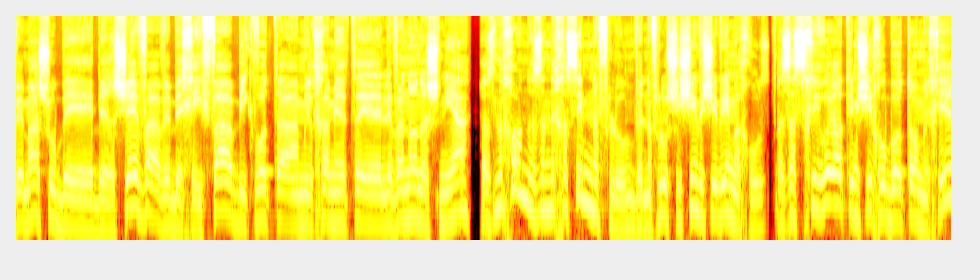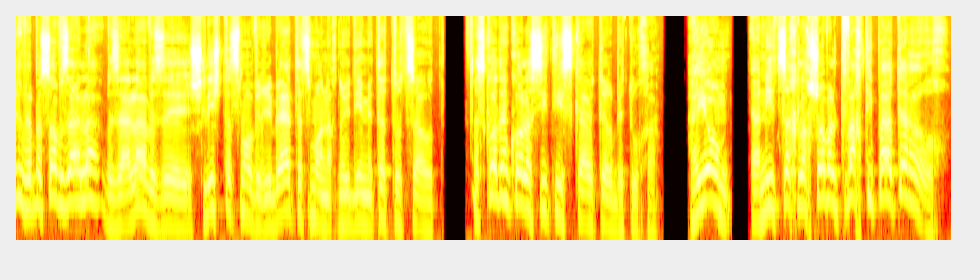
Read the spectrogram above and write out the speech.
ומשהו בבאר שבע ובחיפה בעקבות המלחמת אה, לבנון השנייה, אז נכון, אז הנכסים נפלו, ונפלו 60 ו-70 אחוז, אז השכירויות המשיכו באותו מחיר, ובסוף זה עלה, וזה עלה, וזה שליש את עצמו וריבע את עצמו, אנחנו יודעים את התוצאות. אז קודם כל עשיתי עסקה יותר בטוחה. היום אני צריך לחשוב על טווח טיפה יותר ארוך.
